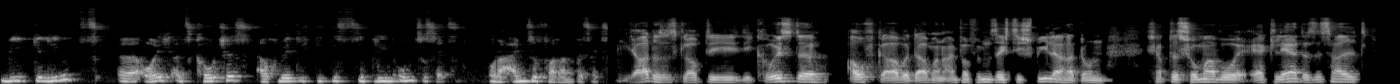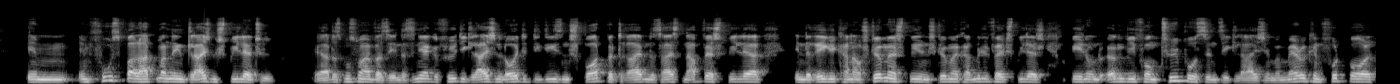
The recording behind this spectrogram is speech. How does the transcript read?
wie gelingt es äh, euch als Coaches auch wirklich die Disziplin umzusetzen? Oder einzufordern besser gesagt. Ja, das ist, glaube ich, die, die größte Aufgabe, da man einfach 65 Spieler hat. Und ich habe das schon mal wo erklärt, das ist halt, im, im Fußball hat man den gleichen Spielertyp. Ja, das muss man einfach sehen. Das sind ja gefühlt die gleichen Leute, die diesen Sport betreiben. Das heißt, ein Abwehrspieler in der Regel kann auch Stürmer spielen, ein Stürmer kann Mittelfeldspieler spielen und irgendwie vom Typus sind sie gleich. Im American Football,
